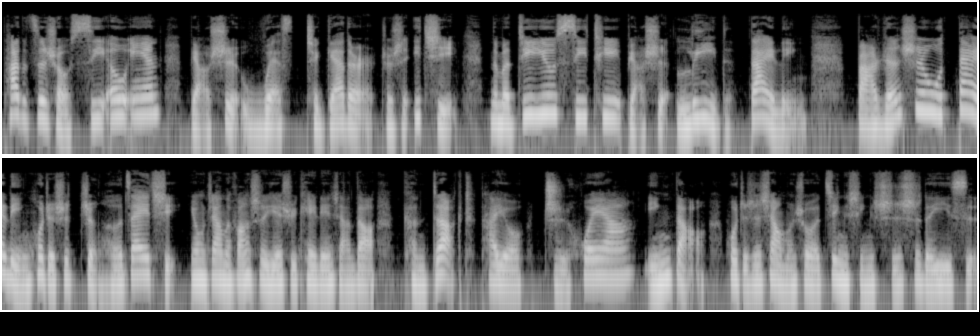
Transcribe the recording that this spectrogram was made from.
它的字首 c o n 表示 with together 就是一起，那么 d u c t 表示 lead 带领。把人事物带领或者是整合在一起，用这样的方式，也许可以联想到 conduct，它有指挥啊、引导，或者是像我们说的进行实施的意思。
